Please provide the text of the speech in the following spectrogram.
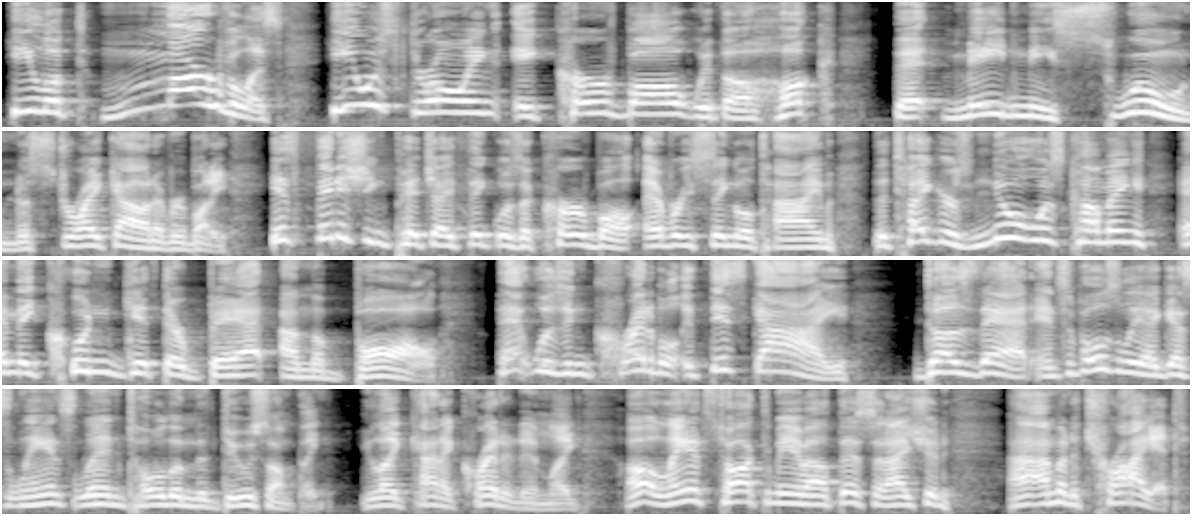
He looked marvelous. He was throwing a curveball with a hook that made me swoon to strike out everybody. His finishing pitch, I think, was a curveball every single time. The Tigers knew it was coming and they couldn't get their bat on the ball. That was incredible. If this guy does that. And supposedly, I guess Lance Lynn told him to do something. You like kind of credit him, like, oh, Lance talked to me about this and I should, I'm going to try it.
